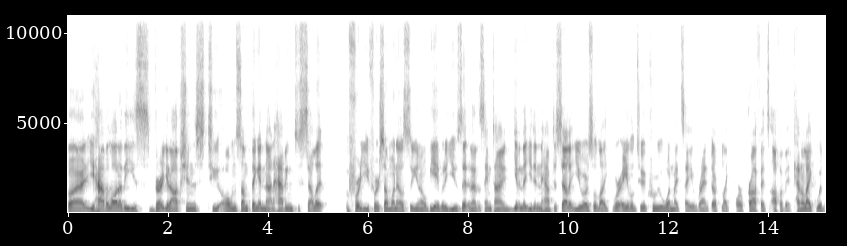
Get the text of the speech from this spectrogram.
But you have a lot of these very good options to own something and not having to sell it for you for someone else to you know be able to use it. And at the same time given that you didn't have to sell it you also like were able to accrue one might say rent of like or profits off of it. Kind of like with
